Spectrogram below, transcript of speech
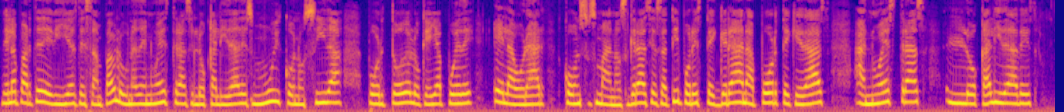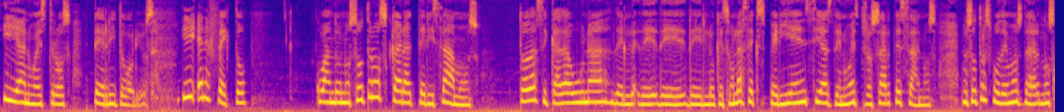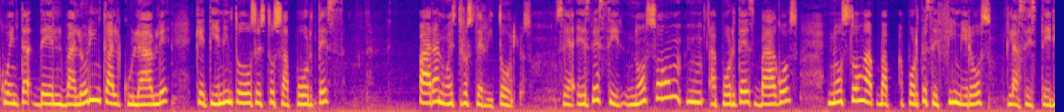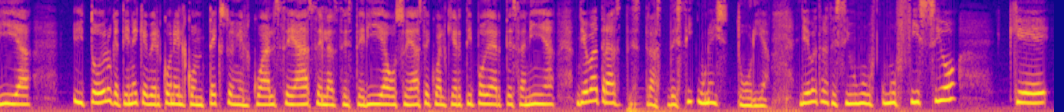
de la parte de Villas de San Pablo, una de nuestras localidades muy conocida por todo lo que ella puede elaborar con sus manos. Gracias a ti por este gran aporte que das a nuestras localidades y a nuestros territorios. Y en efecto, cuando nosotros caracterizamos todas y cada una de, lo que son las experiencias de nuestros artesanos, nosotros podemos darnos cuenta del valor incalculable que tienen todos estos aportes para nuestros territorios. O sea, es decir, no son mm, aportes vagos, no son aportes efímeros, la cestería, y todo lo que tiene que ver con el contexto en el cual se hace la cestería o se hace cualquier tipo de artesanía, lleva tras, tras de sí una historia, lleva tras de sí un, un oficio que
